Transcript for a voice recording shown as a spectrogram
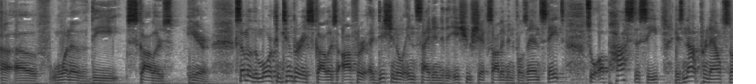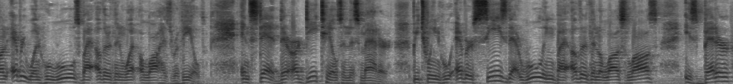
uh, of one of the scholars here. Some of the more contemporary scholars offer additional insight into the issue. Sheikh Salih bin Fawzan states, so apostasy is not pronounced on everyone who rules by other than what Allah has revealed. Instead, there are details in this matter between whoever sees that ruling by other than Allah's laws is better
